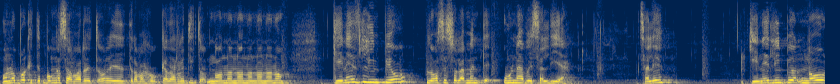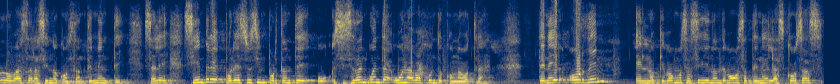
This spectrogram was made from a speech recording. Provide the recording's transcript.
o no porque te pongas a barrer tu hora de trabajo cada ratito. No, no, no, no, no, no, no. Quien es limpio lo hace solamente una vez al día. ¿Sale? Quien es limpio no lo va a estar haciendo constantemente. ¿Sale? Siempre, por eso es importante, si se dan cuenta, una va junto con la otra. Tener orden en lo que vamos a hacer y en donde vamos a tener las cosas.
